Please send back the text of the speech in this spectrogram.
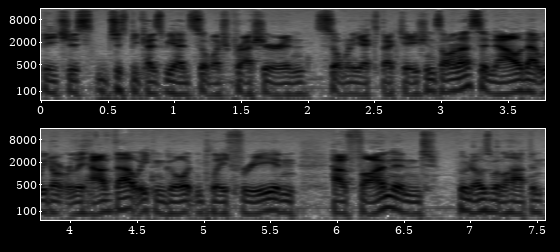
It's just just because we had so much pressure and so many expectations on us. And now that we don't really have that, we can go out and play free and have fun. And who knows what'll happen.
